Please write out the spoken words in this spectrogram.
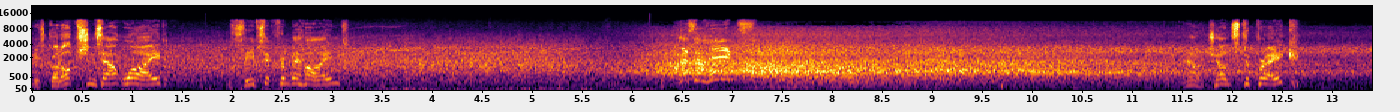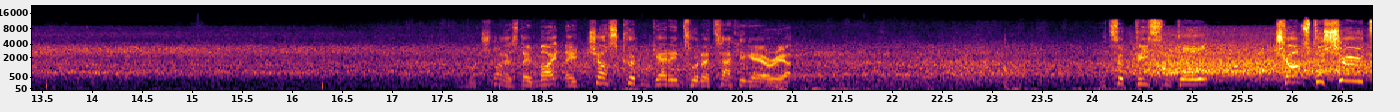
He's got options out wide. Receives it from behind. Has a hit! Now a chance to break. Well, try as they might, they just couldn't get into an attacking area. It's a decent ball. Chance to shoot.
